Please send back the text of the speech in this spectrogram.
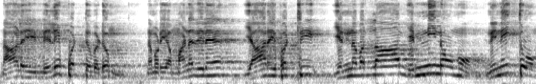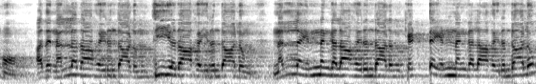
நாளை வெளிப்பட்டு விடும். நம்முடைய மனதிலே யாரை பற்றி என்னவெல்லாம் எண்ணினோமோ நினைத்தோமோ அது நல்லதாக இருந்தாலும் தீயதாக இருந்தாலும் நல்ல எண்ணங்களாக இருந்தாலும் கெட்ட எண்ணங்களாக இருந்தாலும்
